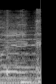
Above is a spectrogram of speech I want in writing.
Lake.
